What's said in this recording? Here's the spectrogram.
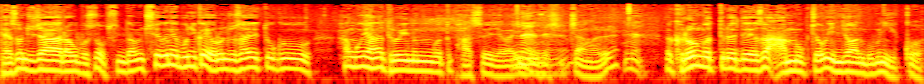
대선 주자라고 볼 수는 없습니다만 최근에 보니까 여론조사에 또 그 항목이 하나 들어있는 것도 봤어요 제가 네, 이종석 네. 실장을 네. 그러니까 그런 것들에 대해서 암묵적으로 인정하는 부분이 있고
